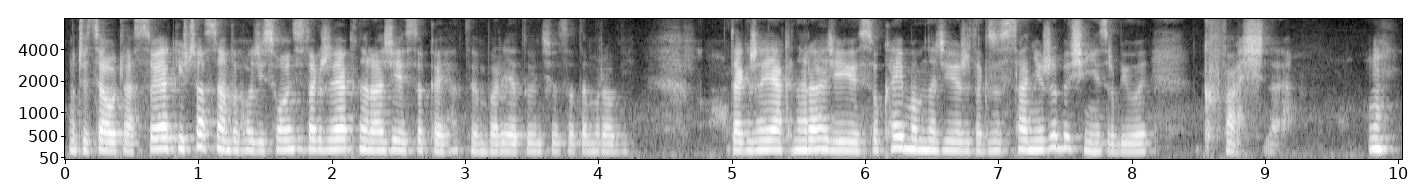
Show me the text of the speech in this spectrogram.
Znaczy cały czas, co jakiś czas nam wychodzi słońce, także jak na razie jest ok. A ten wariatuncie co tam robi. Także jak na razie jest ok. Mam nadzieję, że tak zostanie, żeby się nie zrobiły kwaśne. Mm.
